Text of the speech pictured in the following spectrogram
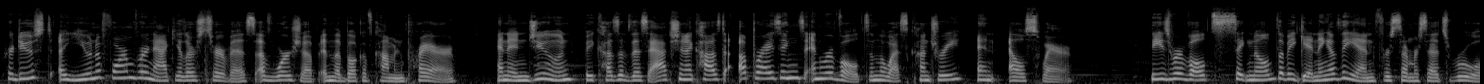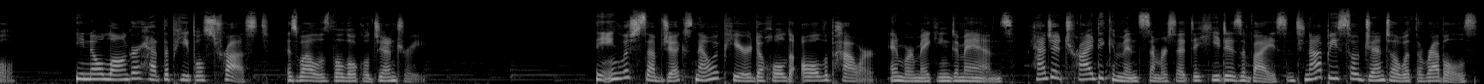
produced a uniform vernacular service of worship in the Book of Common Prayer, And in June, because of this action, it caused uprisings and revolts in the West Country and elsewhere. These revolts signaled the beginning of the end for Somerset's rule. He no longer had the people's trust, as well as the local gentry. The English subjects now appeared to hold all the power and were making demands. Paget tried to convince Somerset to heed his advice and to not be so gentle with the rebels.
